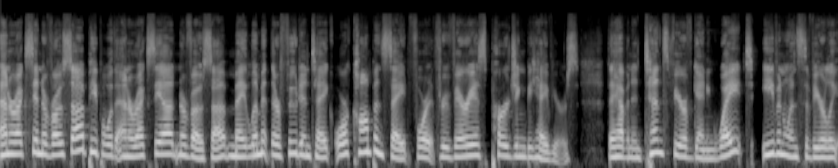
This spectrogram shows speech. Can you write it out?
anorexia nervosa, people with anorexia nervosa may limit their food intake or compensate for it through various purging behaviors. They have an intense fear of gaining weight, even when severely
